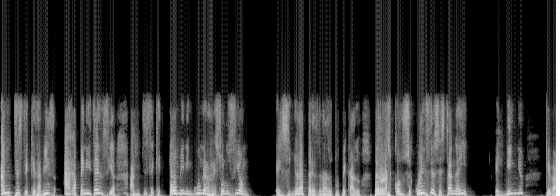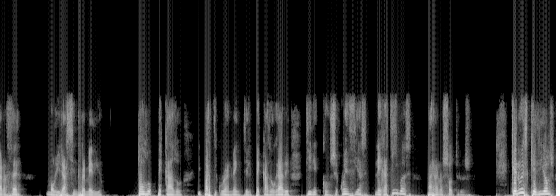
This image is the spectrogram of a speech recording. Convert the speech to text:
Antes de que David haga penitencia, antes de que tome ninguna resolución, el Señor ha perdonado tu pecado, pero las consecuencias están ahí. El niño que va a nacer morirá sin remedio todo pecado y particularmente el pecado grave, tiene consecuencias negativas para nosotros. Que no es que Dios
